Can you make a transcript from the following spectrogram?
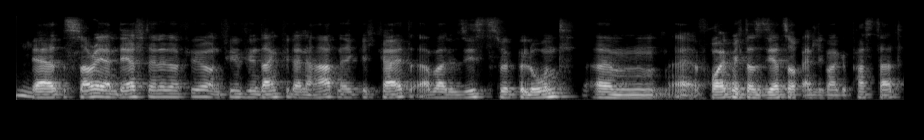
Ja, sorry an der Stelle dafür und vielen, vielen Dank für deine Hartnäckigkeit. Aber du siehst, es wird belohnt. Ähm, äh, freut mich, dass es jetzt auch endlich mal gepasst hat.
